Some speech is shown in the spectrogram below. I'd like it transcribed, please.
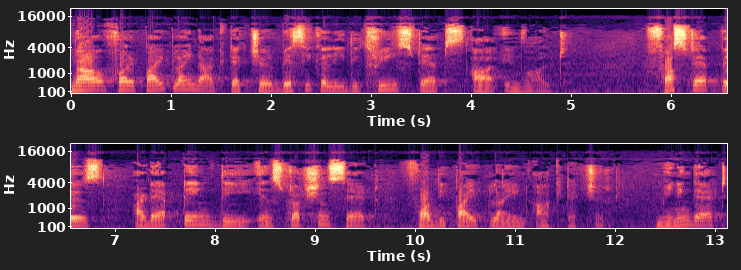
Now, for a pipeline architecture, basically the 3 steps are involved. First step is adapting the instruction set for the pipeline architecture, meaning that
